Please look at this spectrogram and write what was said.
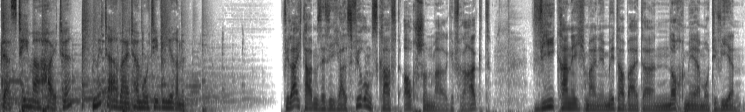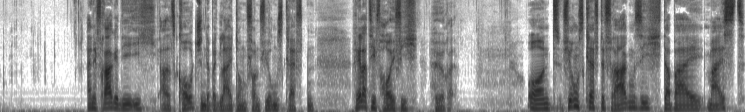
Das Thema heute: Mitarbeiter motivieren. Vielleicht haben Sie sich als Führungskraft auch schon mal gefragt, wie kann ich meine Mitarbeiter noch mehr motivieren? Eine Frage, die ich als Coach in der Begleitung von Führungskräften relativ häufig höre. Und Führungskräfte fragen sich dabei meist,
